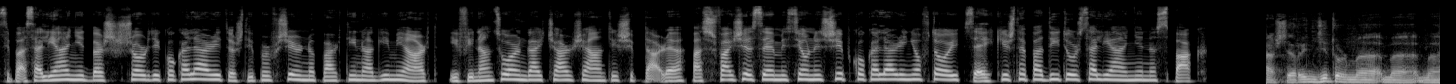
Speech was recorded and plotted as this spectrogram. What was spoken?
Sipas Salianjit, bashkëshorti i Kokalarit është i përfshirë në partinë Agimi i Artë, i financuar nga qarqe antishqiptare. Pas shfaqjes së emisionit Shqip, Kokalari njoftoi se e kishte paditur Salianjin në spak. Është e ngjitur me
